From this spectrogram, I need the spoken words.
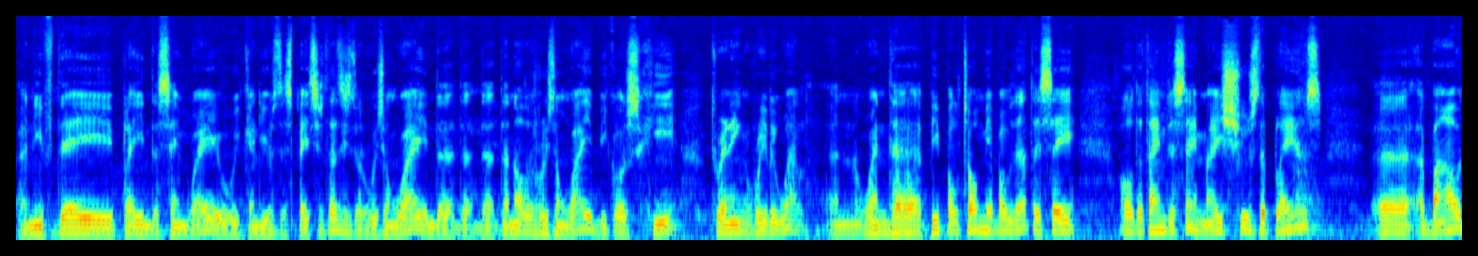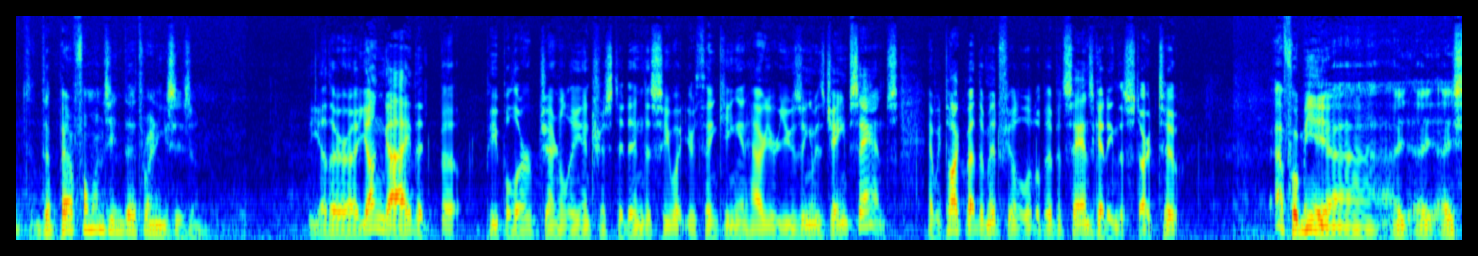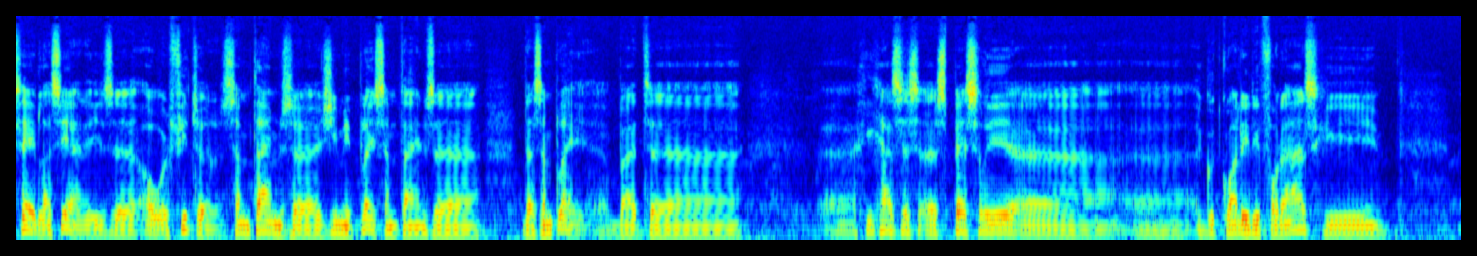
and if they play in the same way, we can use the spaces. That is the reason why. And the, the, the, the another reason why because he training really well. And when the people told me about that, I say all the time the same. I choose the players uh, about the performance in the training season the other uh, young guy that uh, people are generally interested in to see what you're thinking and how you're using him is James Sands. And we talked about the midfield a little bit, but Sands getting the start too. Uh, for me, uh, I, I, I, said last year, is uh, our future. Sometimes uh, Jimmy plays, sometimes doesn't play. but he has especially a good quality for us. He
